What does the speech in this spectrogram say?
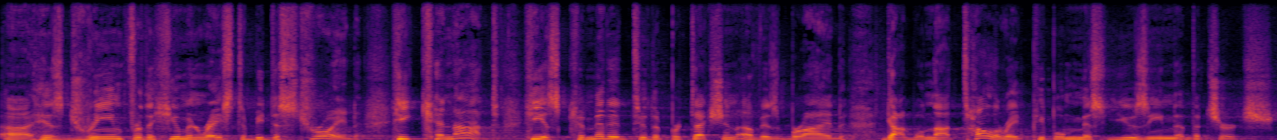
uh, his dream for the human race to be destroyed. He cannot. He is committed to the protection of his bride. God will not tolerate people misusing the church.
